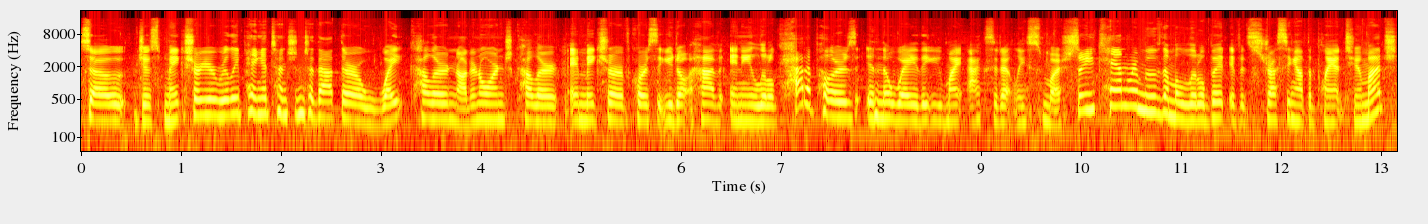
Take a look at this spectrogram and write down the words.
So just make sure you're really paying attention to that. They're a white color, not an orange color. And make sure, of course, that you don't have any little caterpillars in the way that you might accidentally smush. So you can remove them a little bit if it's stressing out the plant too much.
